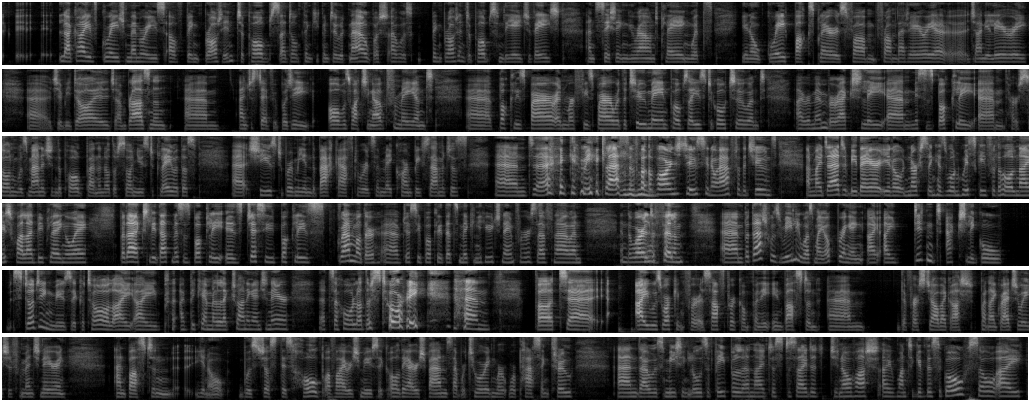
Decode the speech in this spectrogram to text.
like I have great memories of being brought into pubs. I don't think you can do it now, but I was being brought into pubs from the age of eight and sitting around playing with, you know, great box players from from that area, uh, Johnny Leary, uh, Jimmy Doyle, John Brosnan, um, and just everybody always watching out for me and uh, Buckley's Bar and Murphy's Bar were the two main pubs I used to go to. And I remember actually um, Mrs. Buckley, um, her son was managing the pub, and another son used to play with us. Uh, she used to bring me in the back afterwards and make corned beef sandwiches and uh, give me a glass mm-hmm. of, of, orange juice, you know, after the tunes. And my dad would be there, you know, nursing his one whiskey for the whole night while I'd be playing away. But actually, that Mrs. Buckley is Jessie Buckley's grandmother, uh, Jessie Buckley, that's making a huge name for herself now and in the world yeah. of film. Um, but that was really was my upbringing. I, I didn't actually go studying music at all. I, I, I became an electronic engineer. That's a whole other story. um, but uh, I was working for a software company in Boston. Um, the first job I got when I graduated from engineering. And Boston, you know, was just this hub of Irish music. All the Irish bands that were touring were, were passing through. And I was meeting loads of people, and I just decided, you know what, I want to give this a go. So I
